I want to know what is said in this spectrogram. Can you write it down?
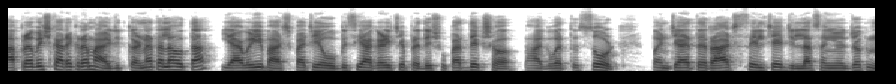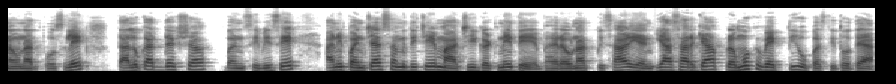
हा प्रवेश कार्यक्रम आयोजित करण्यात आला होता. यावेळी भाजपाचे ओबीसी आघाडीचे प्रदेश उपाध्यक्ष भागवत सोड पंचायत राज सेलचे जिल्हा संयोजक नवनाथ भोसले तालुकाध्यक्ष बन्सी भिसे आणि पंचायत समितीचे माजी गटनेते भैरवनाथ पिसाळ यासारख्या प्रमुख व्यक्ती उपस्थित होत्या.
